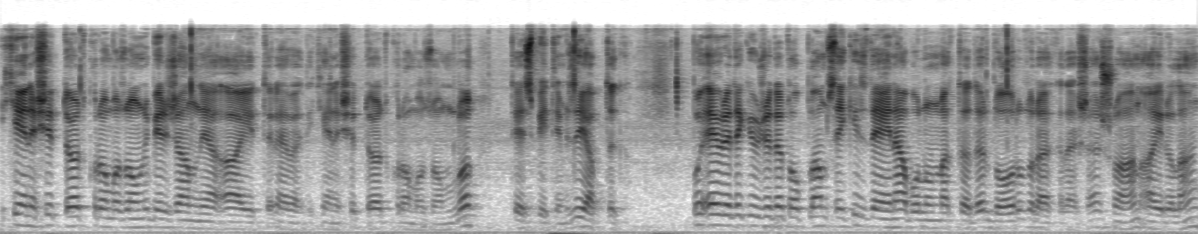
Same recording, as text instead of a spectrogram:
2 en eşit 4 kromozomlu bir canlıya aittir. Evet 2 en eşit 4 kromozomlu tespitimizi yaptık. Bu evredeki hücrede toplam 8 DNA bulunmaktadır. Doğrudur arkadaşlar. Şu an ayrılan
